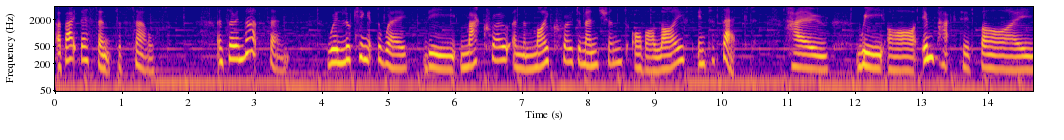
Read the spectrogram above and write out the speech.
about their sense of self. And so in that sense, we're looking at the way the macro and the micro dimensions of our lives intersect, how we are impacted by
